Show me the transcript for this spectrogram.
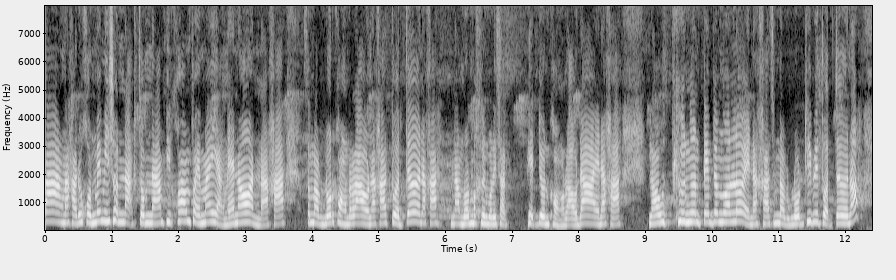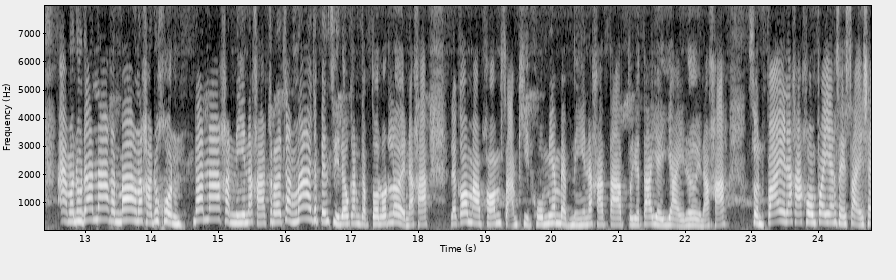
สร้างนะคะ ทุกคนไม่มีชนหนักจมน้ำพลิกคว่ำไฟไหม้อย่างแน่นอนนะคะสำหรับรถของเรานะคะ ตรวจเจอนะคะนำรถมาคืนบริษัทเพชรยนต์ของเราได้นะคะ เราคืนเงินเต็มจำนวนเลยนะคะสำหรับรถที่ไปตรวจเจอเนาะอะมาดูด้านหน้ากันบ้างนะคะ ทุกคนด้านหน้าคันนี้นะคะ กระจังหน้าจะเป็นสีเดียวกันกับตัวรถเลยนะคะ แล้วก็มาพร้อม 3 ขีดโครเมียมแบบนี้นะคะ ตาโตโยต้าใหญ่ ๆ เลยนะคะ ส่วนไฟนะคะ โคมไฟยังใสๆใช้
